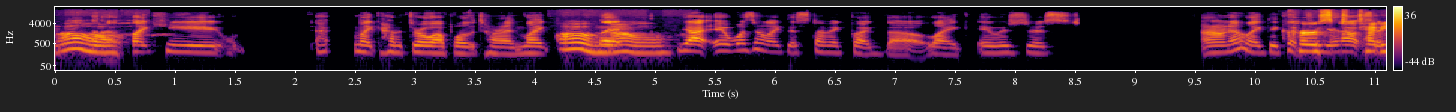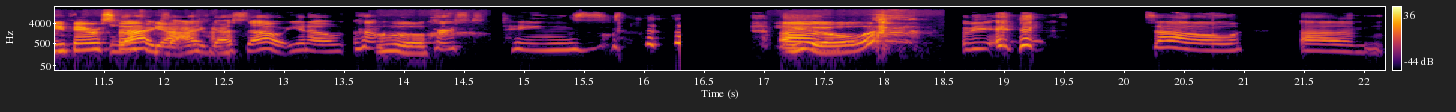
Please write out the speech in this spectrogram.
uh, Oh. like he like had to throw up all the time like Oh no. yeah it wasn't like the stomach bug though like it was just i don't know like they couldn't Cursed it so- teddy bear yeah, stuff? exa- I okay. guess so you know cursed things um, Ew. I mean, so, um,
